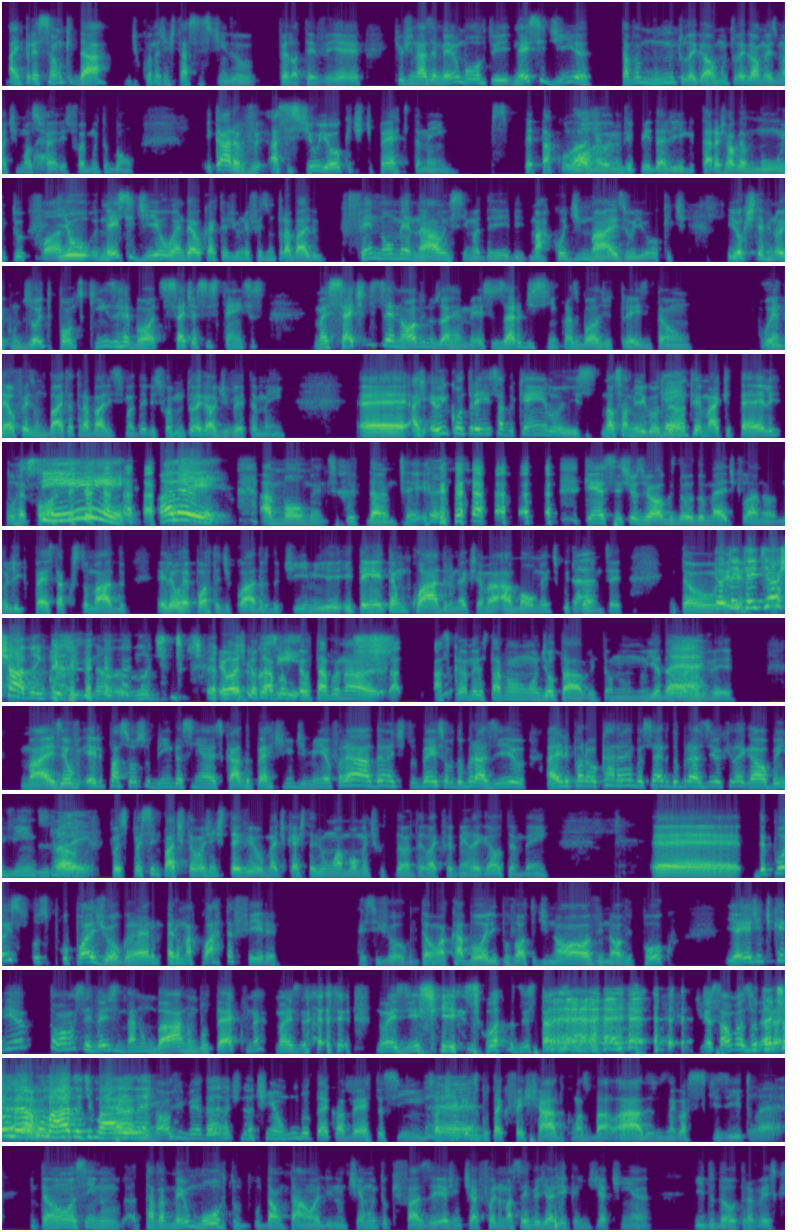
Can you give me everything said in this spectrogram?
A impressão que dá de quando a gente está assistindo pela TV que o ginásio é meio morto. E nesse dia, Tava muito legal, muito legal mesmo a atmosfera. É. Isso foi muito bom. E, cara, assistir o Jokic de perto também, espetacular, Porra. né? O MVP da liga, o cara joga muito. Foda. E o, nesse dia, o Andel Carter Jr. fez um trabalho fenomenal em cima dele, marcou demais o Jokic. O Jokic terminou aí com 18 pontos, 15 rebotes, 7 assistências, mas 7 de 19 nos arremessos, 0 de 5 nas bolas de 3. Então, o Endel fez um baita trabalho em cima deles, foi muito legal de ver também. É, eu encontrei, sabe quem, Luiz? Nosso amigo quem? Dante Marquitelli, o repórter. Sim! Olha aí! A Moment with Dante. Quem assiste os jogos do, do Magic lá no, no League Pass está acostumado. Ele é o repórter de quadro do time e, e, tem, tem um quadro né, que chama A Moment with é. Dante. Então, eu tentei ele... te achar, inclusive, no, no dia do show. Eu acho que eu estava eu tava na. As câmeras estavam onde eu estava, então não, não ia dar é. para me ver. Mas eu, ele passou subindo assim a escada pertinho de mim. Eu falei: Ah, Dante, tudo bem? Sou do Brasil. Aí ele parou: Caramba, sério, do Brasil, que legal, bem-vindos e tal. Foi super simpático. Então a gente teve, o Madcast teve um Moment with Dante lá que foi bem legal também. É, depois, os, o pós-jogo, né? Era, era uma quarta-feira esse jogo. Então acabou ali por volta de nove, nove e pouco. E aí a gente queria tomar uma cerveja, sentar num bar, num boteco, né? Mas não existe isso lá nos Estados Unidos. tinha só umas... Os botecos são meio arrumados demais, cara, né? Nove e meia da noite não tinha um boteco aberto, assim. Só é. tinha aqueles botecos fechados, com as baladas, uns negócios esquisitos. É. Então, assim, não, tava meio morto o downtown ali, não tinha muito o que fazer. A gente já foi numa cervejaria que a gente já tinha ido da outra vez que,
